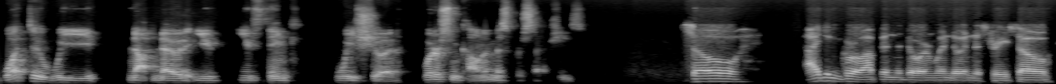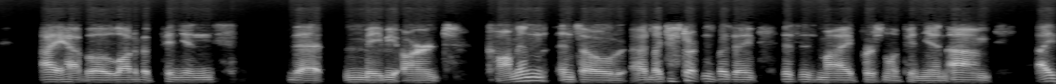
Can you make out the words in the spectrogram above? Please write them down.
what do we not know that you you think we should? What are some common misperceptions? So, I didn't grow up in the door and window industry, so I have a lot of opinions that maybe aren't common. And so I'd like to start this by saying this is my personal opinion. Um, I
